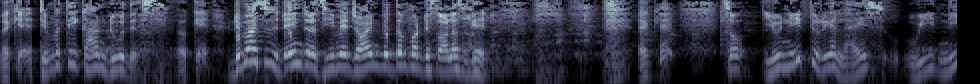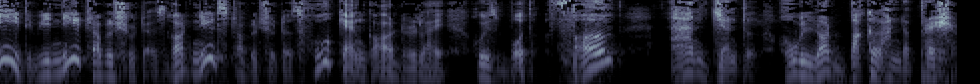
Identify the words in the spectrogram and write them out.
Okay, Timothy can't do this. Okay, Demas is dangerous. He may join with them for dishonest gain. okay, so you need to realize we need, we need troubleshooters. God needs troubleshooters. Who can God rely? Who is both firm and gentle, who will not buckle under pressure,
